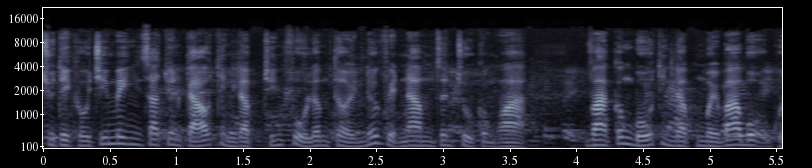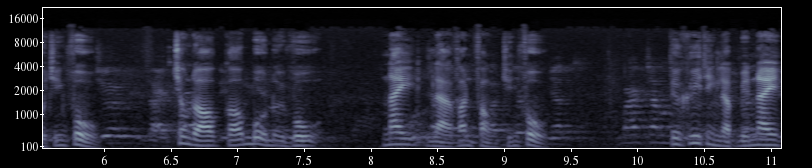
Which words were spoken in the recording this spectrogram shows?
Chủ tịch Hồ Chí Minh ra tuyên cáo thành lập Chính phủ lâm thời nước Việt Nam Dân chủ Cộng hòa và công bố thành lập 13 bộ của chính phủ, trong đó có Bộ Nội vụ, nay là Văn phòng Chính phủ. Từ khi thành lập đến nay,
